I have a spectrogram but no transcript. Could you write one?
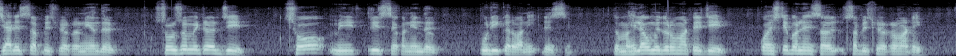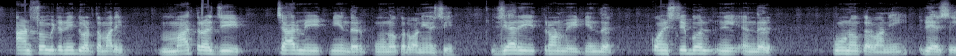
જ્યારે સબ ઇન્સ્પેક્ટરની અંદર સોળસો મીટર જે છ મિનિટ ત્રીસ સેકન્ડની અંદર પૂરી કરવાની રહેશે. તો મહિલા ઉમેદવારો માટે જે કોન્સ્ટેબલ અને સબ ઇન્સ્પેક્ટર માટે આઠસો મીટરની દોડ તમારે માત્ર જે ચાર મિનિટની અંદર પૂર્ણ કરવાની છે. જ્યારે ત્રણ મિનિટની અંદર કોન્સ્ટેબલની અંદર પૂર્ણ કરવાની રહેશે.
